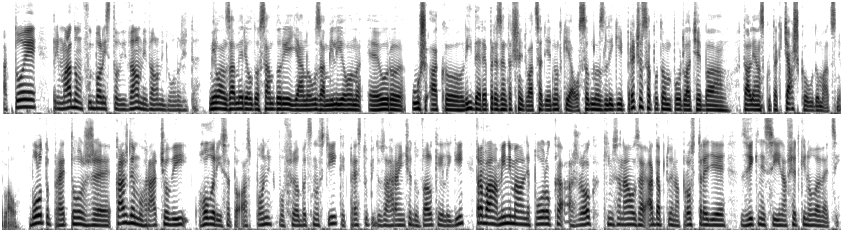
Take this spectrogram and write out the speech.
a to je pri mladom futbalistovi veľmi, veľmi dôležité. Milan zamieril do Sampdorie Janov za milión eur už ako líder reprezentačnej 21 a osobnosť ligy. Prečo sa potom podľa teba v Taliansku tak ťažko udomácňoval? Bolo to preto, že každému hráčovi, hovorí sa to aspoň vo všeobecnosti, keď prestúpi do zahraničia, do veľkej ligy, trvá minimálne pol roka až rok, kým sa naozaj adaptuje na prostredie, zvykne si na všetky nové veci.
